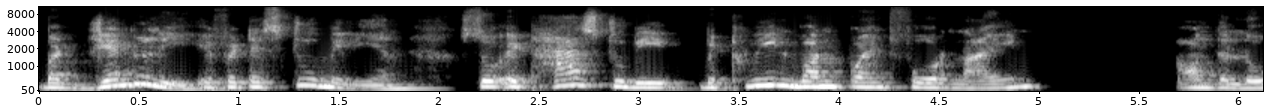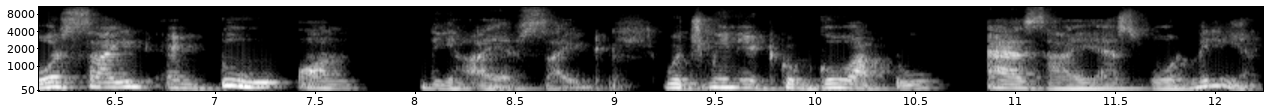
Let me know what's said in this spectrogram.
But generally, if it is 2 million, so it has to be between 1.49 on the lower side and 2 on the higher side, which means it could go up to as high as 4 million.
